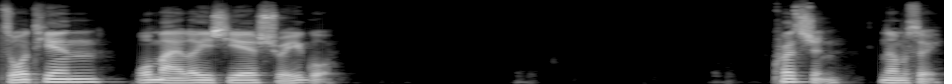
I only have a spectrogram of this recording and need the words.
昨天我买了一些水果。Question number three.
